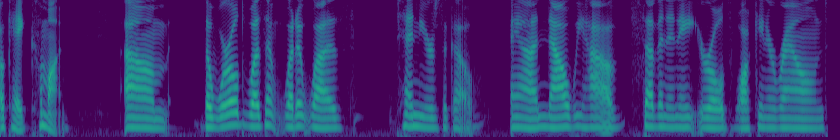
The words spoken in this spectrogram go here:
okay, come on. Um, the world wasn't what it was 10 years ago. And now we have seven and eight year olds walking around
